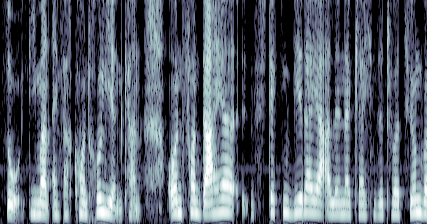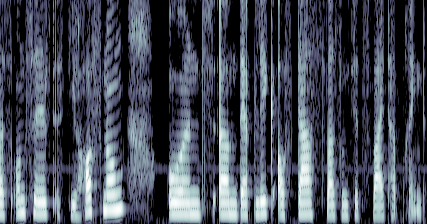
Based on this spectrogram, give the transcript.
so, die man einfach kontrollieren kann. Und von daher stecken wir da ja alle in der gleichen Situation. Was uns hilft, ist die Hoffnung und ähm, der Blick auf das, was uns jetzt weiterbringt.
